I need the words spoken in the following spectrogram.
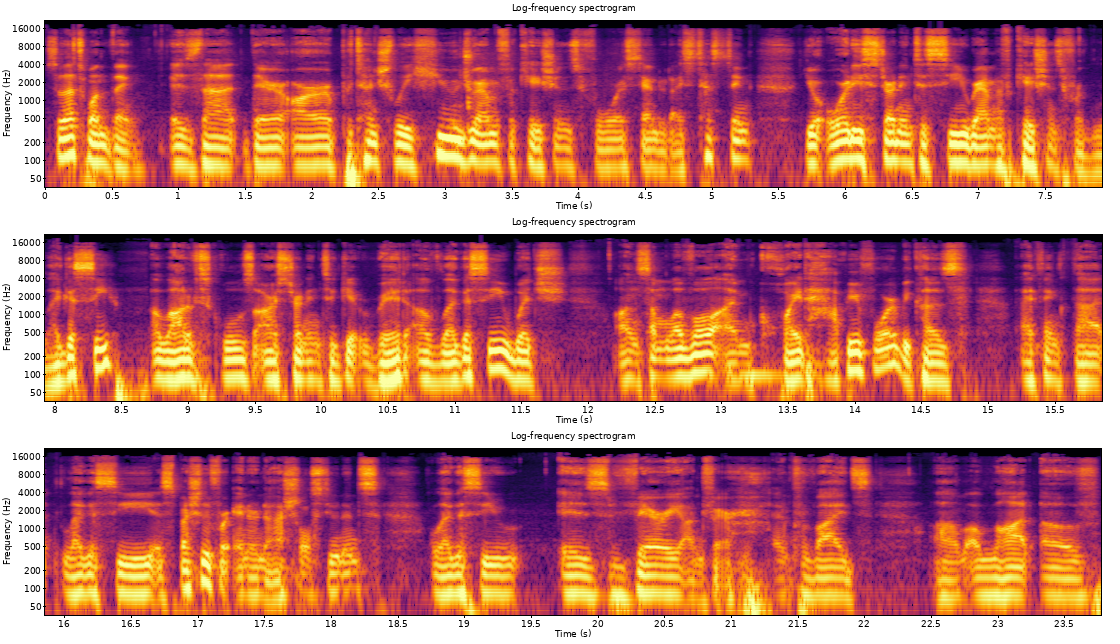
So that's one thing is that there are potentially huge ramifications for standardized testing. You're already starting to see ramifications for legacy. A lot of schools are starting to get rid of legacy, which on some level I'm quite happy for because I think that legacy, especially for international students, legacy is very unfair and provides um, a lot of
